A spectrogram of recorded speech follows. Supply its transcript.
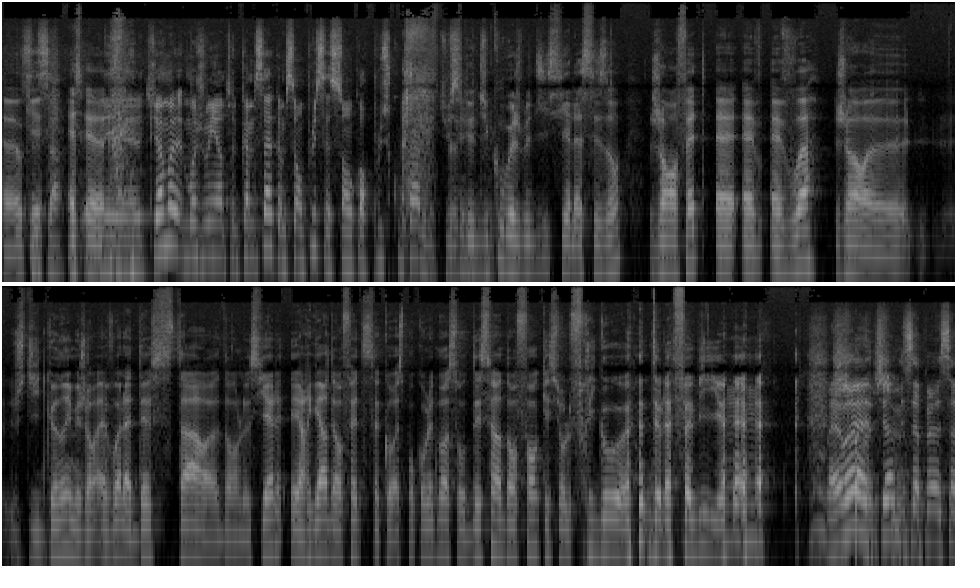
Euh, ok. C'est ça. Est-ce- euh, Mais tu vois, moi, moi, je voyais un truc comme ça, comme ça, en plus, elle se sent encore plus coupable. Tu parce sais, que du coup, moi, je me dis, si elle a 16 ans, genre, en fait, elle, elle- elle voit, genre, euh, je dis une connerie, mais genre, elle voit la Death Star euh, dans le ciel, et elle regarde, et en fait, ça correspond complètement à son dessin d'enfant qui est sur le frigo euh, de la famille. Bah Genre, ouais, tu vois, je- mais ça peut, ça,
